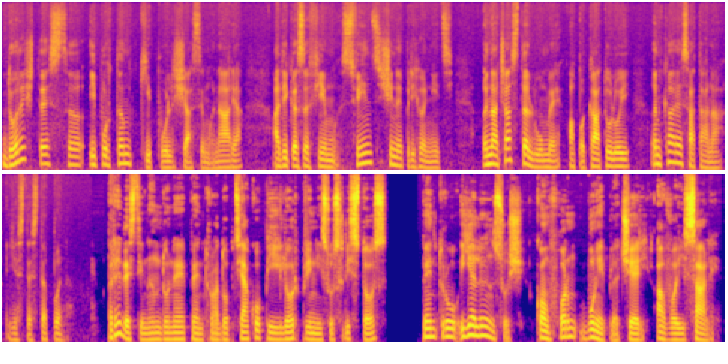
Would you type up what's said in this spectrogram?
dorește să îi purtăm chipul și asemănarea, adică să fim sfinți și neprihăniți în această lume a păcatului în care satana este stăpân. Predestinându-ne pentru adopția copiilor prin Isus Hristos, pentru El însuși, conform bunei plăceri a voii sale,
